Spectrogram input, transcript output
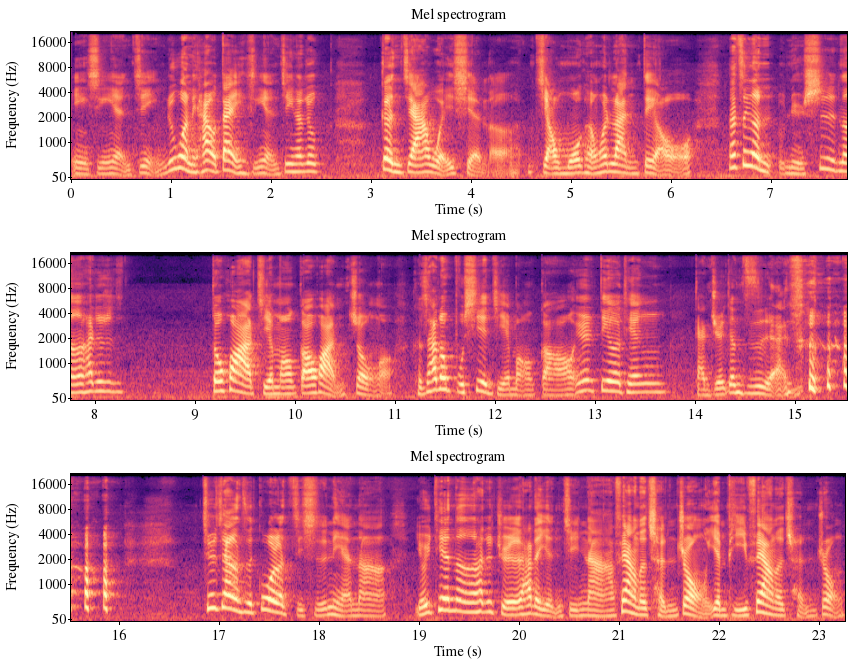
隐形眼镜。如果你还有戴隐形眼镜，那就更加危险了，角膜可能会烂掉哦。那这个女士呢，她就是。都画睫毛膏画很重哦，可是她都不卸睫毛膏，因为第二天感觉更自然。就这样子过了几十年呢、有一天呢，他就觉得他的眼睛呐、非常的沉重，眼皮非常的沉重，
